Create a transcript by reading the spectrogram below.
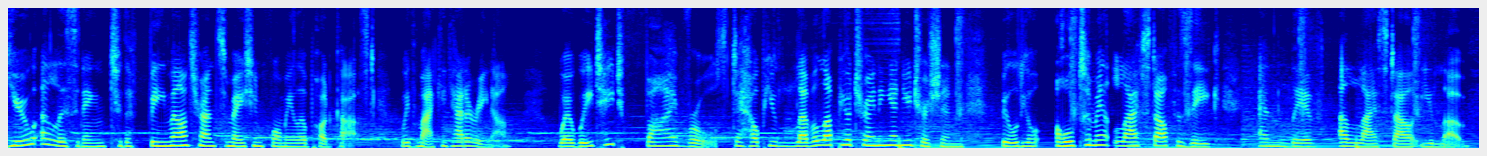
You are listening to the Female Transformation Formula podcast with Micah Katarina, where we teach five rules to help you level up your training and nutrition, build your ultimate lifestyle physique, and live a lifestyle you love.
